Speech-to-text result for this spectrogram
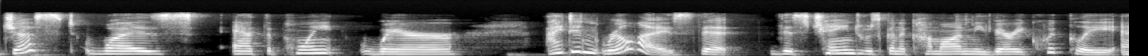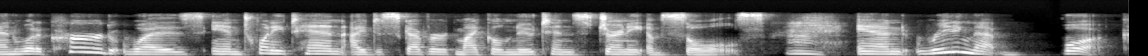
just was at the point where I didn't realize that this change was going to come on me very quickly. And what occurred was in 2010, I discovered Michael Newton's Journey of Souls. Mm. And reading that book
